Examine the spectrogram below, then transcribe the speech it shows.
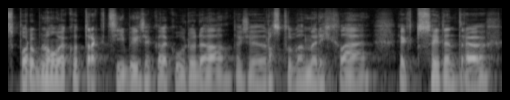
s podobnou jako trakcí bych řekl jako Doda, takže rostl velmi rychle, jak to sej ten trh.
